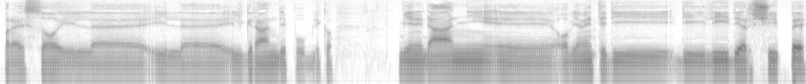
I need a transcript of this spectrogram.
presso il, eh, il, eh, il grande pubblico viene da anni eh, ovviamente di, di, leadership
